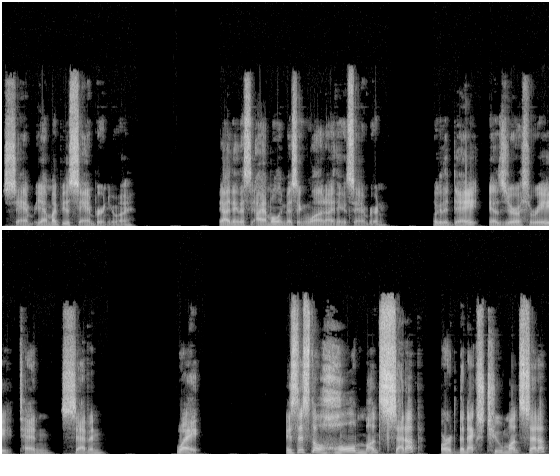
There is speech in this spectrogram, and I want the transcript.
Sand yeah, it might be the Sandburn UI. Yeah, I think this I'm only missing one. I think it's Sandburn. Look at the date. Yeah, 03, 10, 7. Wait. Is this the whole month setup? Or the next two months setup?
